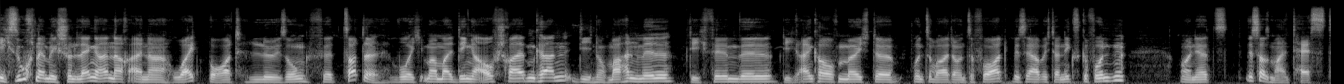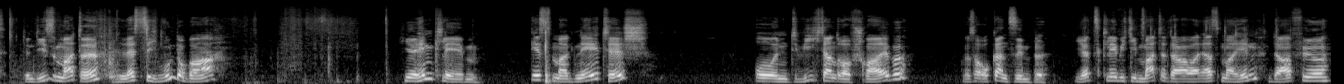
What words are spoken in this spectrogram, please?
Ich suche nämlich schon länger nach einer Whiteboard-Lösung für Zottel, wo ich immer mal Dinge aufschreiben kann, die ich noch machen will, die ich filmen will, die ich einkaufen möchte und so weiter und so fort. Bisher habe ich da nichts gefunden und jetzt ist das mal ein Test. Denn diese Matte lässt sich wunderbar hier hinkleben. Ist magnetisch und wie ich dann drauf schreibe, ist auch ganz simpel. Jetzt klebe ich die Matte da aber erstmal hin. Dafür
